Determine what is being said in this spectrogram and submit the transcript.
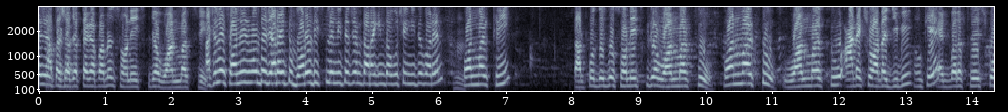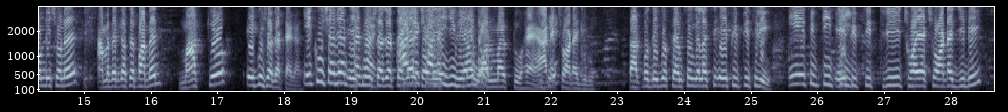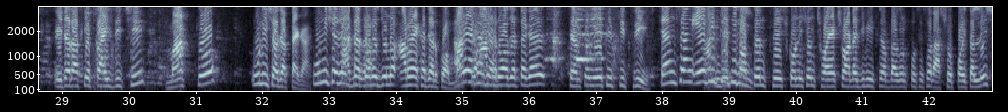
হাজার টাকা। পাবেন Sony Xperia one Mark three আসলে সনির মধ্যে যারা একটু বড় ডিসপ্লে নিতে চান তারা কিন্তু অবশ্যই নিতে পারেন ওয়ান মার্ক থ্রি তারপর দেখব Sony Xperia one Mark two one Mark two one Mark two আট একশো আঠাশ জিবি। Okay. একবারে ফ্রেশ কন্ডিশনে আমাদের কাছে পাবেন মাত্র একুশ হাজার টাকা। একুশ হাজার টাকা একুশ হাজার জিবি ওয়ান মার্ক টু হ্যাঁ আট একশো আঠাশ জিবি। তারপর দেখব Samsung Galaxy A fifty three A fifty A fifty three ছয় একশো আঠাশ জিবি। এটার আজকে প্রাইস দিচ্ছি মাত্র উনিশ হাজার টাকা। উনিশ হাজার টাকা। দরের জন্য আরও এক হাজার কম। আরও মাত্র 1000 আঠারো হাজার টাকায় Samsung A fifty three Samsung A fifty three fresh condition ছয় একশো আঠাশ জিবি স্ন্যাপড্রাগন প্রসেসর আটশো পঁয়তাল্লিশ।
